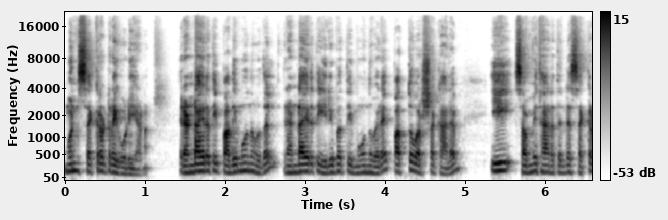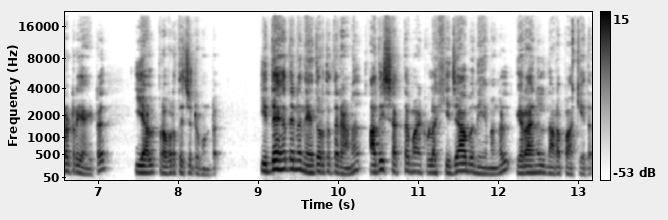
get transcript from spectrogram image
മുൻ സെക്രട്ടറി കൂടിയാണ്. രണ്ടായിരത്തി പതിമൂന്ന് മുതൽ രണ്ടായിരത്തി ഇരുപത്തി മൂന്ന് വരെ പത്ത് വർഷക്കാലം ഈ സംവിധാനത്തിന്റെ സെക്രട്ടറി ആയിട്ട് ഇയാൾ പ്രവർത്തിച്ചിട്ടുമുണ്ട്. ഇദ്ദേഹത്തിന്റെ നേതൃത്വത്തിലാണ് അതിശക്തമായിട്ടുള്ള ഹിജാബ് നിയമങ്ങൾ ഇറാനിൽ നടപ്പാക്കിയത്.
